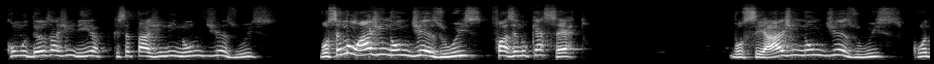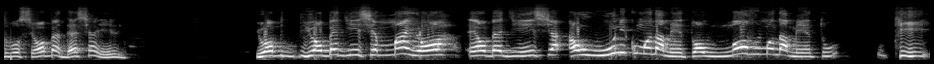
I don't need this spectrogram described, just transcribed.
como Deus agiria, porque você está agindo em nome de Jesus. Você não age em nome de Jesus fazendo o que é certo. Você age em nome de Jesus quando você obedece a Ele. E, a obediência maior é a obediência ao único mandamento, ao novo mandamento que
